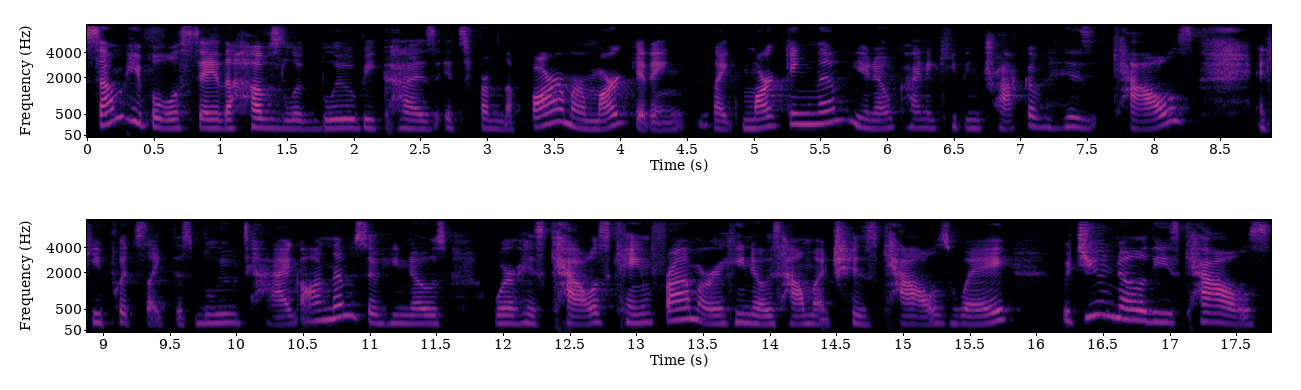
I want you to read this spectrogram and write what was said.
some people will say the hooves look blue because it's from the farmer marketing, like marking them, you know, kind of keeping track of his cows. And he puts like this blue tag on them so he knows where his cows came from or he knows how much his cows weigh. But you know, these cows,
